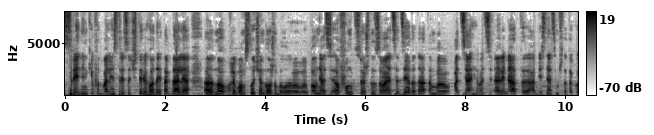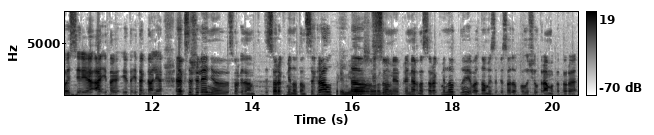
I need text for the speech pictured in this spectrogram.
Средненький футболист, 34 года и так далее. Э, но в любом случае он должен был выполнять функцию, что называется, деда, да, там э, подтягивать ребят, объяснять им, что такое серия А и, так, и, и так далее. К сожалению, сколько там, 40 минут он сыграл. Примерно 40, в сумме да. примерно 40 минут. Ну и в одном из эпизодов получил травму, которая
